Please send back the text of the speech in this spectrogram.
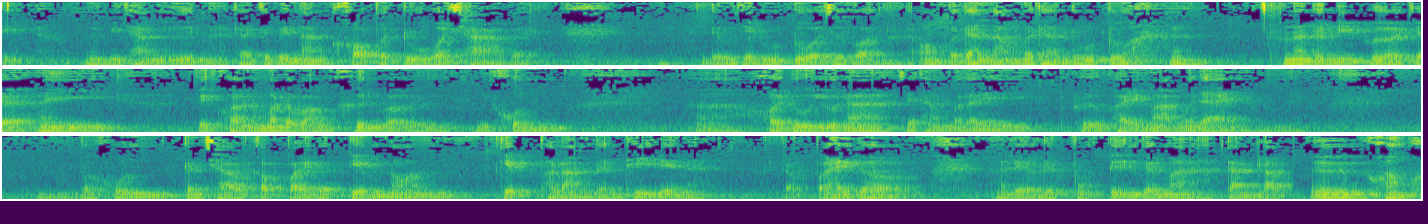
ติไม่มีทางอื่นนะถ้าจะไปนั่งเคาะประตูว่าช้าไป เดี๋ยวจะรู้ตัวซะก่อนออกไปด้านหลังไม่ทันรู้ตัวเพราะนั้นทั้งนี้เพื่อจะให้เกิดความระมัดระวังขึ้นว่าเออมีคนอคอยดูอยู่นะ จะทำอะไรเผือภัยมากไม่ได้ บางคนตั้งเช้ากลับไปก็เตรียมนอน เก็บพลังทันทีเลยนะกลับไปก็เรียกได้ปลุกตื่นกันมาตั้งหลับเออความเค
